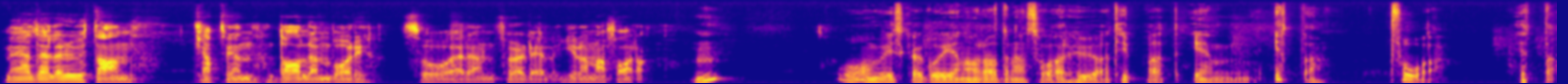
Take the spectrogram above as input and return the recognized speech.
med eller utan kapten Dalenborg så är det en fördel Gröna Faran. Mm. Och om vi ska gå igenom raderna så har Hua tippat en etta, tvåa, etta,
